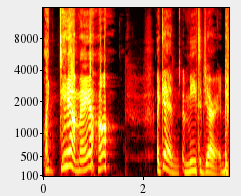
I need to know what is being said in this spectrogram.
Like, damn, Mayo. Again, me to Jared.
